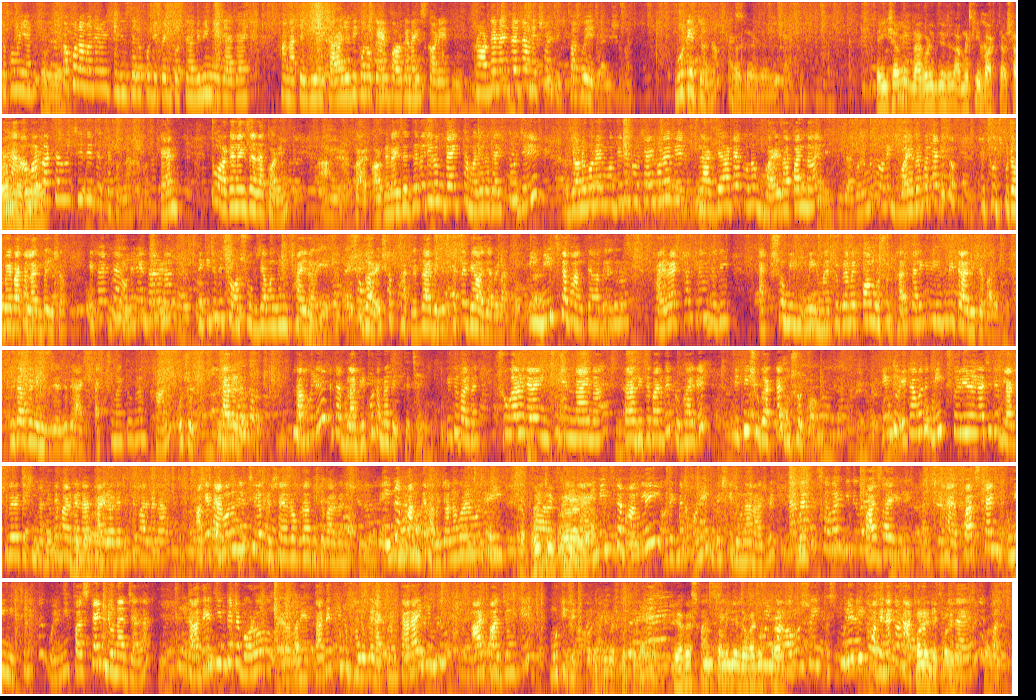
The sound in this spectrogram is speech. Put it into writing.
তো কমে যাবে। তখন আমাদের ওই পুলিশদের উপর ডিপেন্ড করতে হয় বিভিন্ন জায়গায় থানাতে গিয়ে তারা যদি কোনো ক্যাম্প অর্গানাইজ করেন অর্গানাইজাররা অনেক সময় পিছপা হয়ে যায় এই সময় ভোটের জন্য। আচ্ছা, আচ্ছা। এই হিসাবে নাগরিকদের আমরা কি বার্তা? সাধারণ হ্যাঁ আমার বার্তা? হচ্ছে যে দেখুন না ক্যাম্প তো অর্গানাইজাররা করেন। আর অর্গানাইজারদেরও যেরকম দায়িত্ব, আমাদেরও দায়িত্ব যে জনগণের মধ্যে এটা প্রচার করা যে ব্লাড দেওয়াটা কোনো ভয়ের ব্যাপার নয়। জনগণের মধ্যে অনেক ভয়ের ব্যাপার থাকে, তো যে ছুটফুটবে, ব্যথা লাগবে, এইসব। এটা একটা অনেকের ধারণা যে কিছু কিছু অসুখ, যেমন ধরুন থাইরয়েড সুগার এসব থাকলে ডায়াবেটিস থাকলে দেওয়া যাবে না। এই মিথটা ভাঙতে হবে। ধরুন থাইরয়েড থাকলেও যদি একশো মাইক্রোগ্রামের কম ওষুধ খায়, তাহলে কিন্তু ইজিলি তারা দিতে পারে। উইদাউট এন ইজিলিয়া যদি এক- একশো মাইক্রোগ্রাম খান ওষুধ থাইরয়েড ওষুধ, তাহলে একটা ব্লাড রিপোর্ট আমরা দেখতে চাই। দিতে পারবেন সুগারও যারা ইনসুলিন নেয় না, তারা দিতে পারবে প্রোভাইডেড পিপি সুগারটা দুশোর কম। কিন্তু এটা আমাদের মিথ তৈরি হয়ে গেছে যে ব্লাড সুগারের পেশেন্টরা দিতে পারবে না থাইরয়েডে দিতে পারবে না। আগে তো এমনও মিথ ছিল প্রেশারের রোগরাও দিতে পারবে না। এইটা ভাঙতে হবে। জনগণের মধ্যে এই হ্যাঁ, এই মিথটা ভাঙলেই দেখবেন অনেক বেশি ডোনার আসবে। ফার্স্ট টাইম হ্যাঁ ফার্স্ট টাইম উনি নিচ্ছেন একটা বলিনি ফার্স্ট টাইম ডোনার যারা তাদের কিন্তু একটা বড় মানে তাদেরকে একটু ভালো করে রাখবেন তারাই কিন্তু আর পাঁচজনকে মোটিভেট করবে। পারি। এভাবে স্কুল কলেজে যোগাযোগ করা অবশ্যই স্কুলে ঠিক হবে না কারণ আঠেরো কলেজে, নিচে তো কলেজে, দেওয়া যাবে না, কলেজ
